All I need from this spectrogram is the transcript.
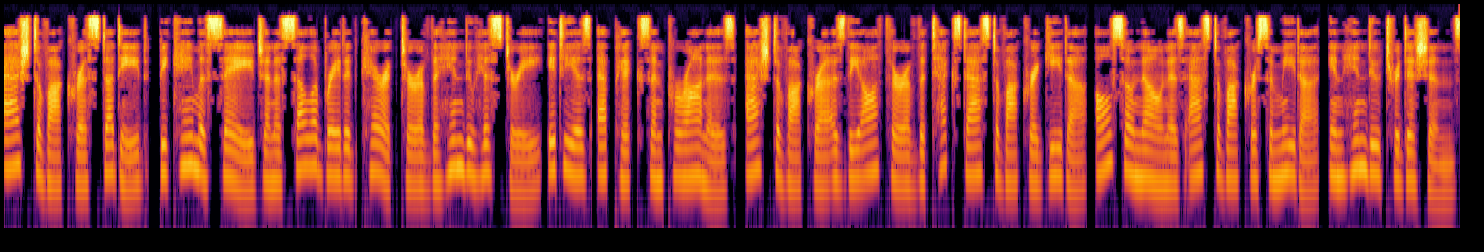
Ashtavakra studied, became a sage and a celebrated character of the Hindu history epics and Puranas. Ashtavakra is the author of the text Astavakra Gita, also known as Astavakra Samhita, in Hindu traditions.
